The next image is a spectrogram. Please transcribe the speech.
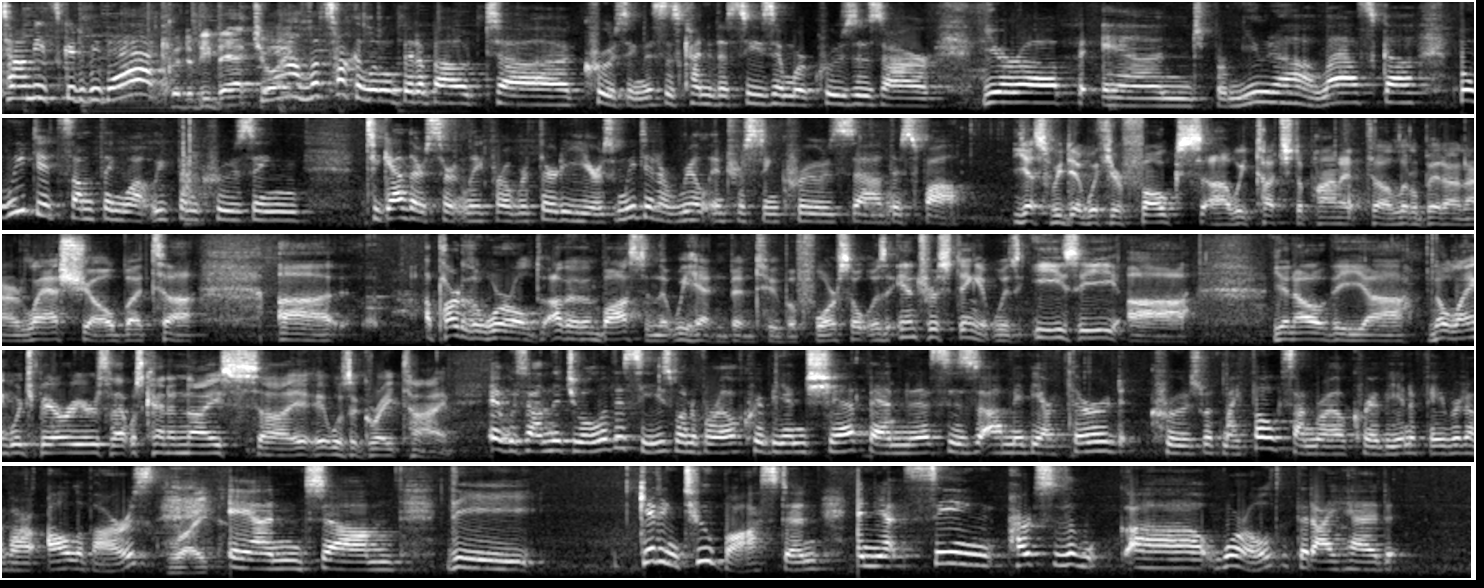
Tommy. It's good to be back. Good to be back, Joy. Yeah, let's talk a little bit about uh, cruising. This is kind of the season where cruises are Europe and Bermuda, Alaska. But we did something, what? We've been cruising together certainly for over 30 years, and we did a real interesting cruise uh, this fall. Yes, we did with your folks. Uh, we touched upon it a little bit on our last show, but uh, uh, a part of the world other than Boston that we hadn't been to before. So it was interesting. It was easy. Uh, you know, the uh, no language barriers, that was kind of nice. Uh, it, it, was a great time. It was on the Jewel of the Seas, one of Royal Caribbean ship, and this is uh, maybe our third cruise with my folks on Royal Caribbean, a favorite of our, all of ours. Right. And um, the getting to Boston and yet seeing parts of the uh, world that I had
